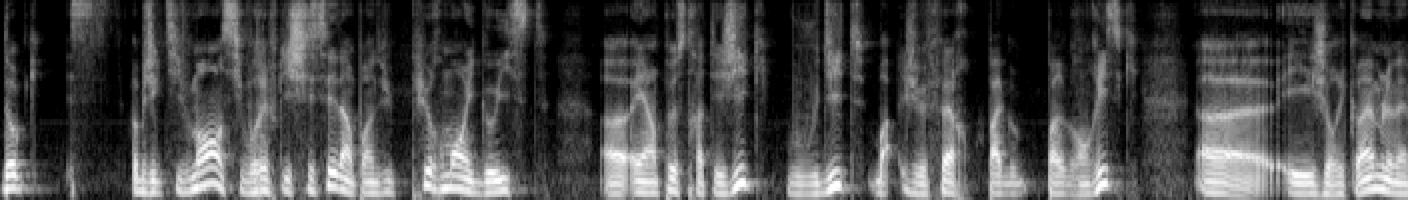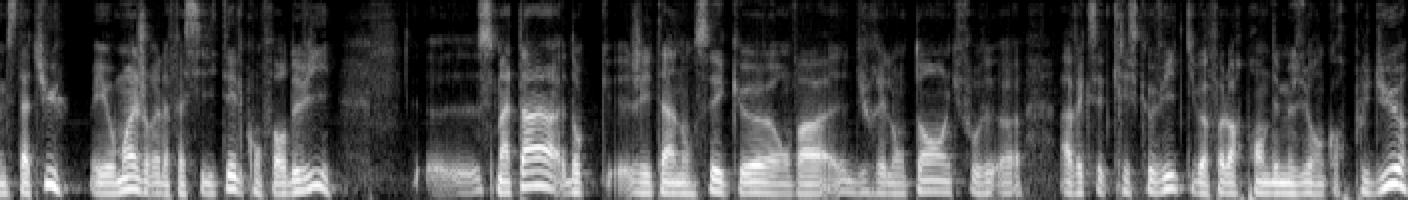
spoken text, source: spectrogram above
Donc, objectivement, si vous réfléchissez d'un point de vue purement égoïste euh, et un peu stratégique, vous vous dites, bah, je vais faire pas, pas grand risque euh, et j'aurai quand même le même statut. Et au moins, j'aurai la facilité et le confort de vie. Euh, ce matin, donc j'ai été annoncé que on va durer longtemps, qu'il faut euh, avec cette crise Covid, qu'il va falloir prendre des mesures encore plus dures.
